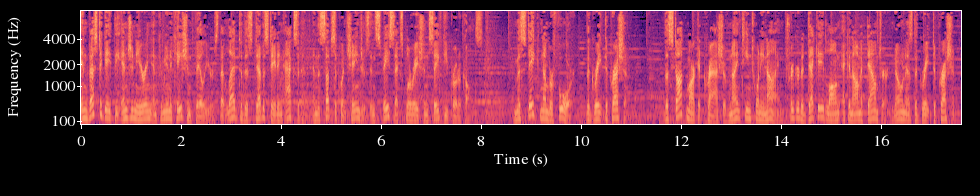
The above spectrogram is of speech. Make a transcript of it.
Investigate the engineering and communication failures that led to this devastating accident and the subsequent changes in space exploration safety protocols. Mistake number 4 The Great Depression. The stock market crash of 1929 triggered a decade-long economic downturn known as the Great Depression.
